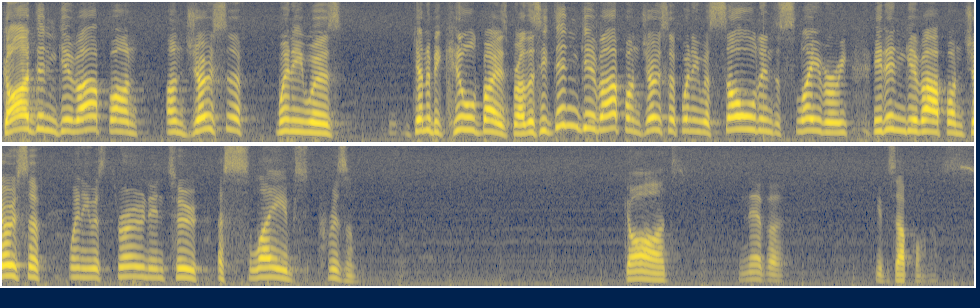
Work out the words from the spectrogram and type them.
God didn't give up on, on Joseph when he was going to be killed by his brothers. He didn't give up on Joseph when he was sold into slavery. He didn't give up on Joseph when he was thrown into a slave's prison. God never gives up on us.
